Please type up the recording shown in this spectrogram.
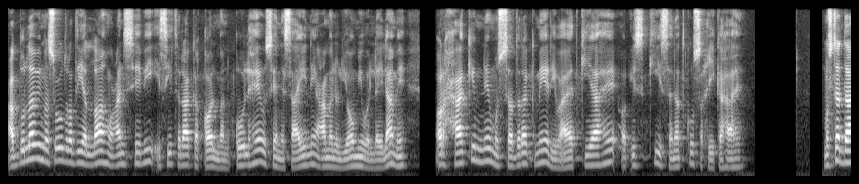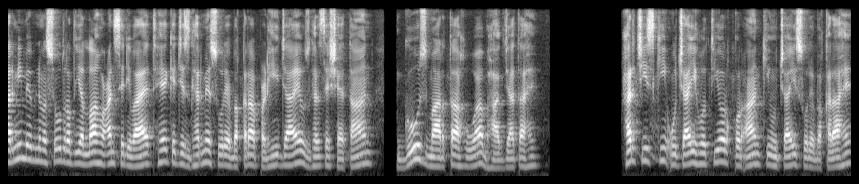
عبداللہ بن مسعود رضی اللہ عنہ سے بھی اسی طرح کا قول منقول ہے۔ اسے نسائی نے عمل الیومی واللیلہ میں اور حاکم نے مصدرک میں روایت کیا ہے اور اس کی صنعت کو صحیح کہا ہے۔ مستد دارمی میں ابن مسعود رضی اللہ عنہ سے روایت ہے کہ جس گھر میں سورہ بقرہ پڑھی جائے، اس گھر سے شیطان گوز مارتا ہوا بھاگ جاتا ہے۔ ہر چیز کی اونچائی ہوتی ہے اور قرآن کی اونچائی سورہ بقرہ ہے۔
